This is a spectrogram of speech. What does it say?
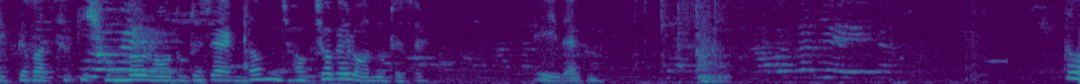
দেখতে পাচ্ছ কি সুন্দর রোদ উঠেছে, একদম ঝকঝকে রোদ উঠেছে। এই দেখো। তো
